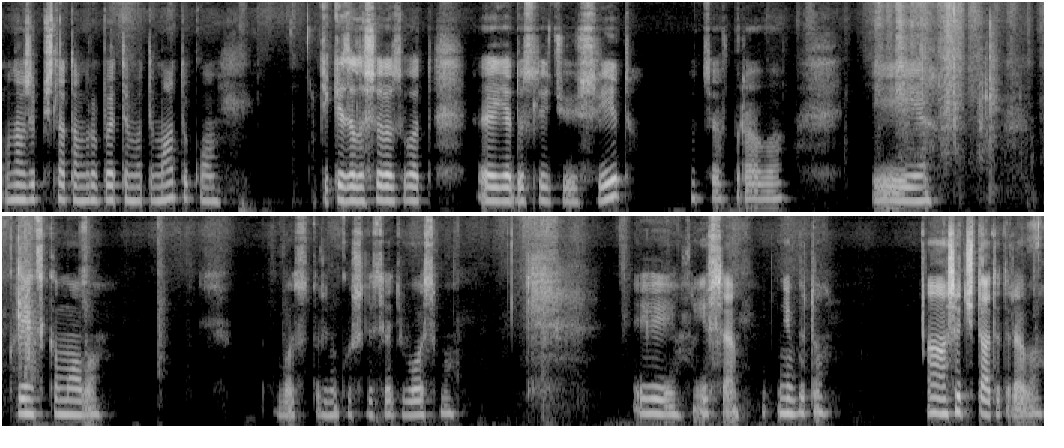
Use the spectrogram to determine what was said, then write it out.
Вона вже пішла там робити математику. Тільки залишилось, от е, я досліджую світ. Оце вправо. І українська мова. Ось сторінку 68. І, і все. Нібито. А, ще читати треба.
